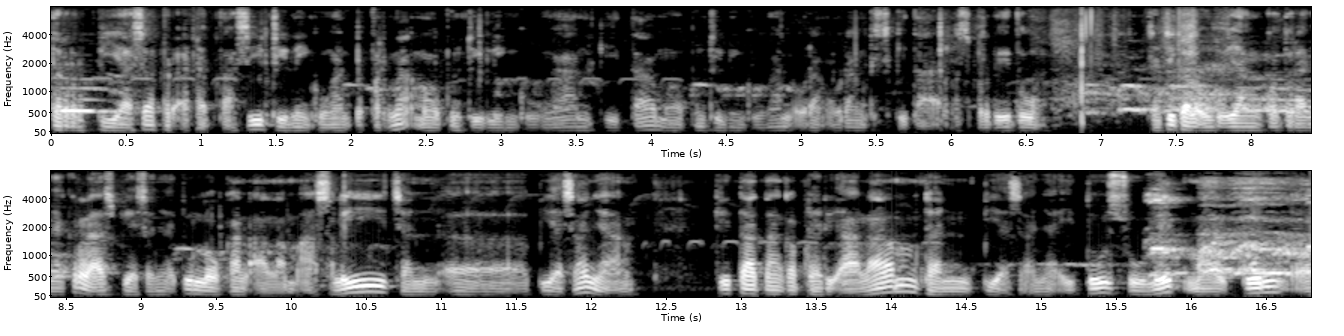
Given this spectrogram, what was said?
terbiasa beradaptasi di lingkungan peternak maupun di lingkungan kita maupun di lingkungan orang-orang di sekitar seperti itu. Jadi kalau untuk yang kotorannya keras biasanya itu lokal alam asli dan e, biasanya kita tangkap dari alam dan biasanya itu sulit maupun e,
